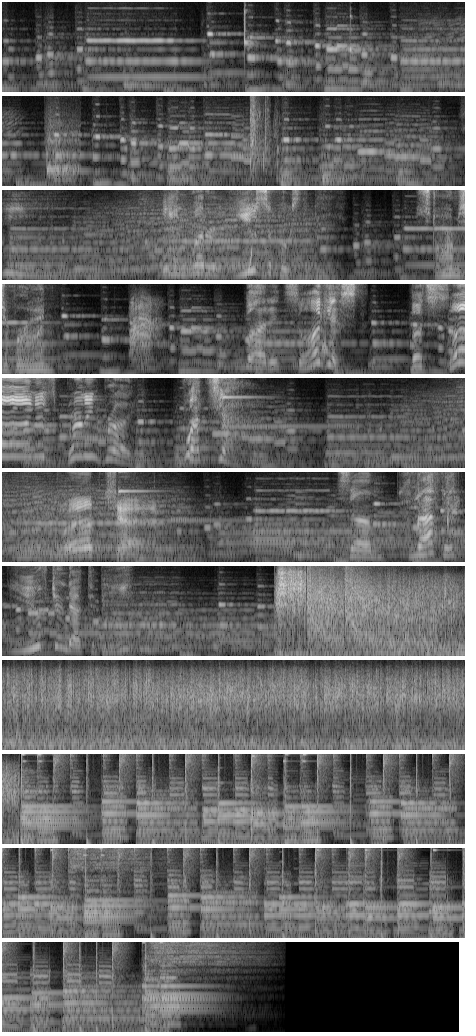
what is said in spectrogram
Hmm. And what are you supposed to be? Storms are brewing. But it's August. The sun is burning bright. Watch out. Watch out. Some prophet you've turned out to be.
